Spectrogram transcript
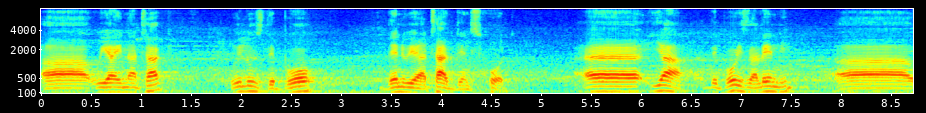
Uh, we are in attack, we lose the ball, then we attacked and scored. Uh, yeah, the boys are learning. Uh,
